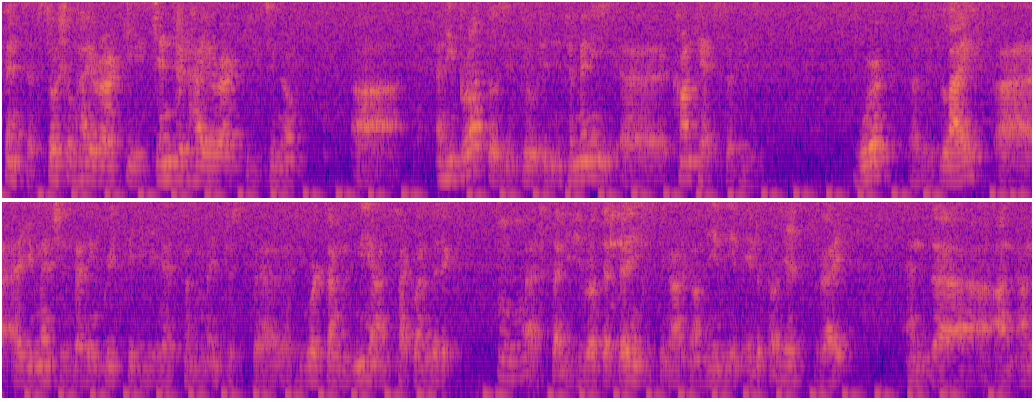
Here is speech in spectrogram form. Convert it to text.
sense of social hierarchies, gendered hierarchies, you know, uh, and he brought those into into many uh, contexts of his work, of his life. Uh, you mentioned, I think briefly, he had some interest uh, that he worked on with me on psychoanalytic Mhm. uh, studies. He wrote that very interesting article on the Indian Oedipus, Yes. right? And uh, on, on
